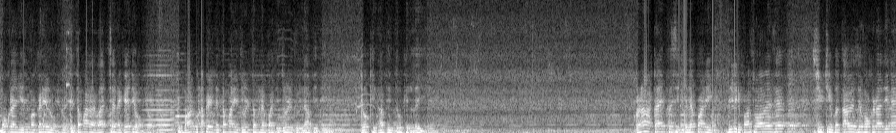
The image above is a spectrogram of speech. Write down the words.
મોકડાજીમાં કરેલું કે તમારા વાદશાહને કહેજો કે મારું આપે એટલે તમારી ધૂળ તમને પાછી ધૂળ કરીને આપી દીધી જોખીને આપી જોખીને લઈ. ઘણા ટાઈમ પછી વેપારી દિલ્હી પાછો આવે છે. ચીઠી બતાવે છે મોખડાજીને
